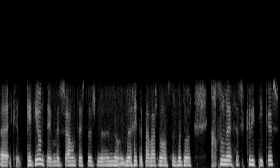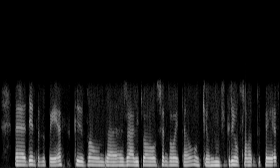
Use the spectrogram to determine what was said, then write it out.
uh, que é de ontem, mas há um texto hoje no, da Rita Tavares no Observador, que resume essas críticas uh, dentro do PS, que vão da já habitual Alexandre Leitão, que é um grilo falando do PS,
